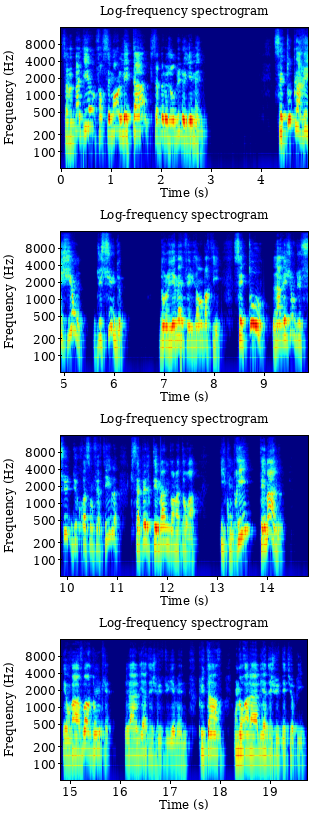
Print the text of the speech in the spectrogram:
ça ne veut pas dire forcément l'État qui s'appelle aujourd'hui le Yémen. C'est toute la région du sud dont le Yémen fait évidemment partie. C'est tout la région du sud du croissant fertile qui s'appelle Théman dans la Torah, y compris Théman. Et on va avoir donc la des Juifs du Yémen. Plus tard, on aura la des Juifs d'Éthiopie.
